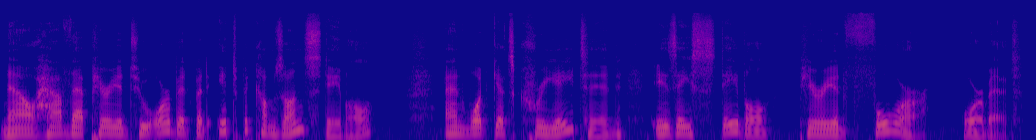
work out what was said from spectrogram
now have that period 2 orbit, but it becomes unstable. And what gets created is a stable period 4 orbit.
